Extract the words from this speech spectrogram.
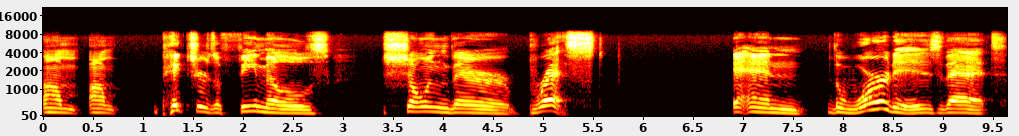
um um pictures of females showing their breast. And the word is that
